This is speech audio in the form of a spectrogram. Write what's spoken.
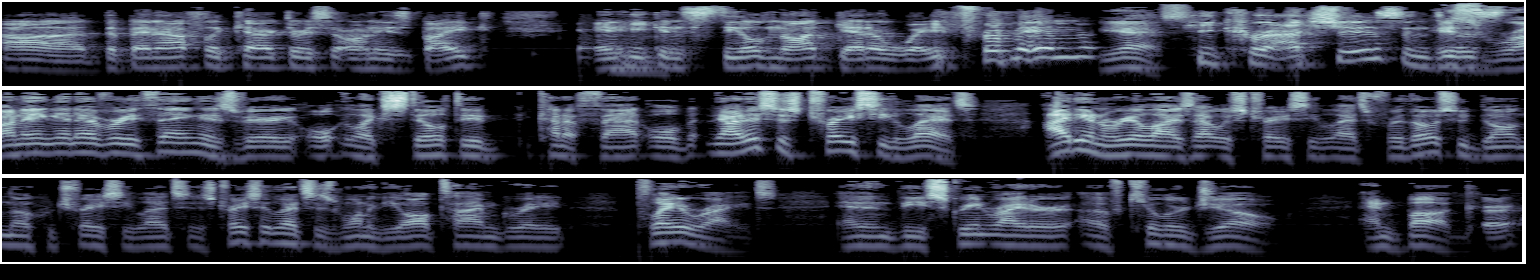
uh, the Ben Affleck character is on his bike and he can still not get away from him. Yes. He crashes and His just running and everything is very old, like stilted, kind of fat old. Now this is Tracy Letts. I didn't realize that was Tracy Letts. For those who don't know who Tracy Letts is, Tracy Letts is one of the all-time great playwrights and the screenwriter of Killer Joe and Bug, Okay.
